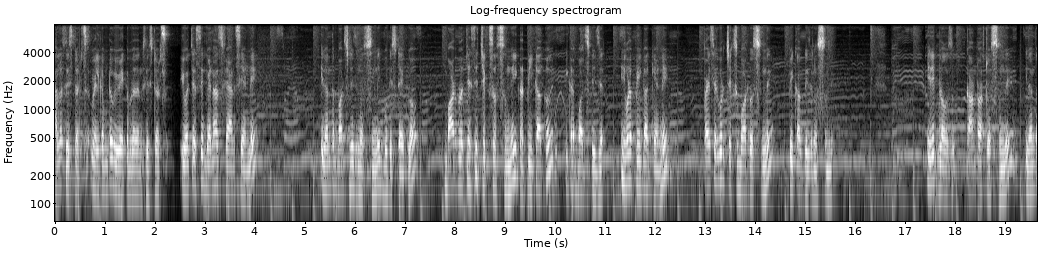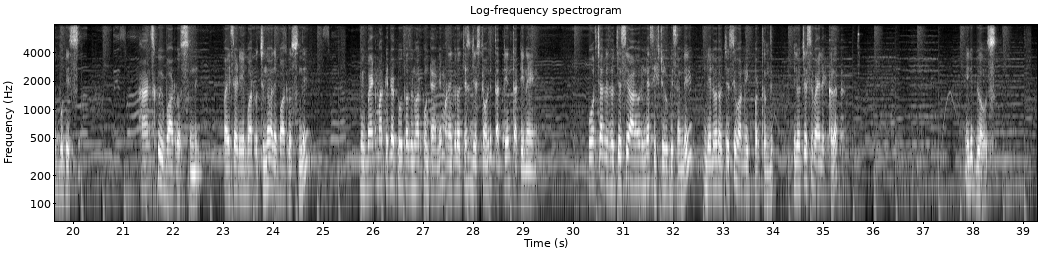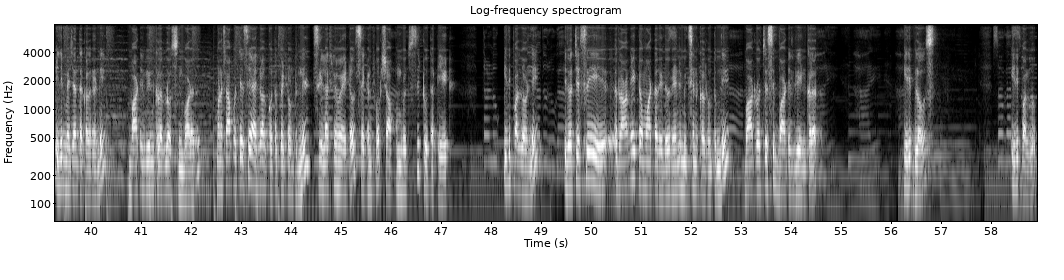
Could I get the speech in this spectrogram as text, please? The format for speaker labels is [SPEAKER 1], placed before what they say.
[SPEAKER 1] Hello sisters welcome to Viveka brother and sisters ఇవి వచ్చేసి బెనాస్ fancy అండి. ఇదంతా బర్డ్స్ డిజైన్ వస్తుంది బూటీస్ టైప్లో బార్డర్ వచ్చేసి చెక్స్ వస్తుంది. ఇక్కడ పీకాక్ ఇక్కడ బర్డ్స్ డిజైన్ ఇది కూడా పీకాకే అండి. పై సైడ్ కూడా చెక్స్ బార్డర్ వస్తుంది. పీకాక్ డిజైన్ వస్తుంది. ఇది బ్లౌజ్ కాంట్రాస్ట్ వస్తుంది. ఇదంతా బూటీస్ హ్యాండ్స్కి ఈ బార్డర్ వస్తుంది. పై సైడ్ ఏ బార్డర్ వచ్చిందో అదే బార్డర్ వస్తుంది. మీకు బయట మార్కెట్లో టూ థౌసండ్ వరకు ఉంటాయండి. మన దగ్గర వచ్చేసి just only thirteen thirty nine post charges వచ్చేసి all over India sixty rupees అండి. డెలివరీ వచ్చేసి వన్ వీక్ పడుతుంది. ఇది వచ్చేసి వైలెట్ కలర్ ఇది బ్లౌజ్ ఇది మెజంతా కలర్ అండి. బాటిల్ గ్రీన్ కలర్లో వస్తుంది బార్డర్ మన షాప్ వచ్చేసి హైదరాబాద్ కొత్తపేట ఉంటుంది. Srilakshmi white house second floor shop number వచ్చేసి టూ థర్టీ ఎయిట్ ఇది పళ్ళు అండి. ఇది వచ్చేసి రాణి టొమాటో రెడ్ రెండు మిక్స్ అయిన కలర్ ఉంటుంది. బార్డర్ వచ్చేసి బాటిల్ గ్రీన్ కలర్ ఇది బ్లౌజ్ ఇది పళ్ళు.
